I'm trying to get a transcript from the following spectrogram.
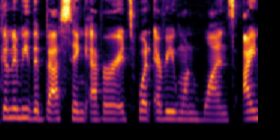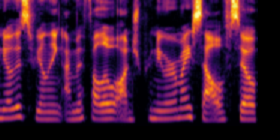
going to be the best thing ever. It's what everyone wants. I know this feeling. I'm a fellow entrepreneur myself, so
